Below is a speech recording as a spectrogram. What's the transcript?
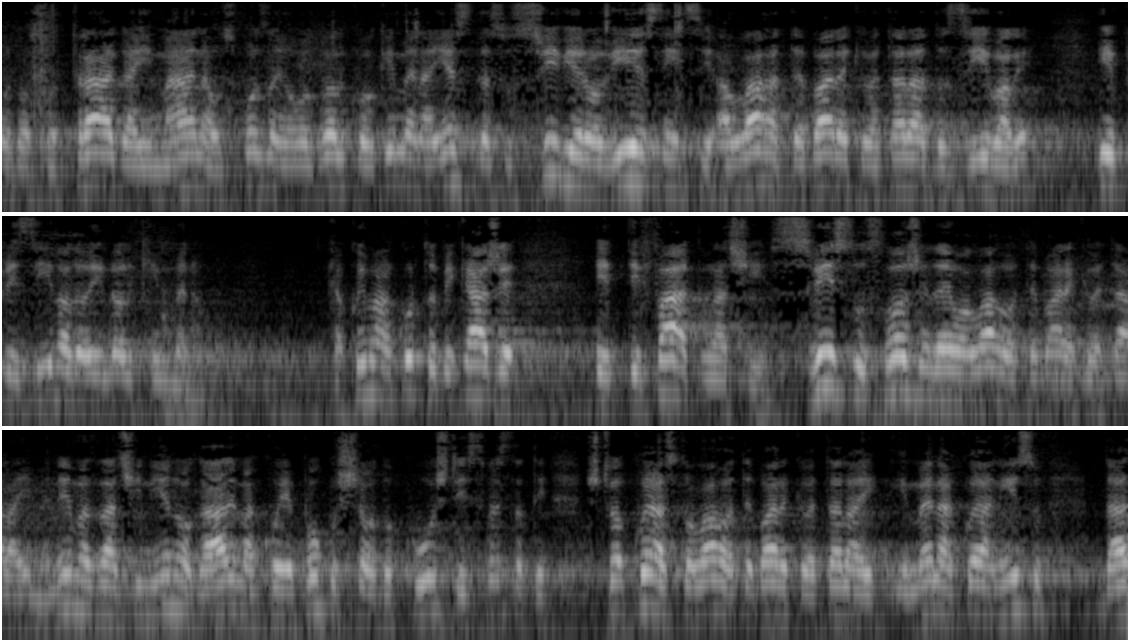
odnosno traga imana u ovog velikog imena jeste da su svi vjerovjesnici Allaha te barek i dozivali i prizivali ovim velikim imenom. Kako Imam Kurtobi kaže, itifak, znači, svi su složeni da je Allahu te barek i ime. Nema znači nijednog alima koji je pokušao dokušti i svrstati što, koja su Allahu te barek i imena koja nisu da,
